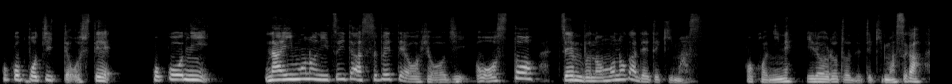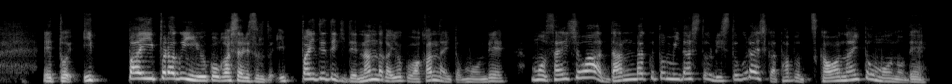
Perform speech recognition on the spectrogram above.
ここポチって押して、ここにないものについては全てを表示を押すと全部のものが出てきます。ここにね、いろいろと出てきますが、えっと、一ぱいプラグイン有効化したりするといっぱい出てきてなんだかよくわかんないと思うんで、もう最初は段落と見出しとリストぐらいしか多分使わないと思うので、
